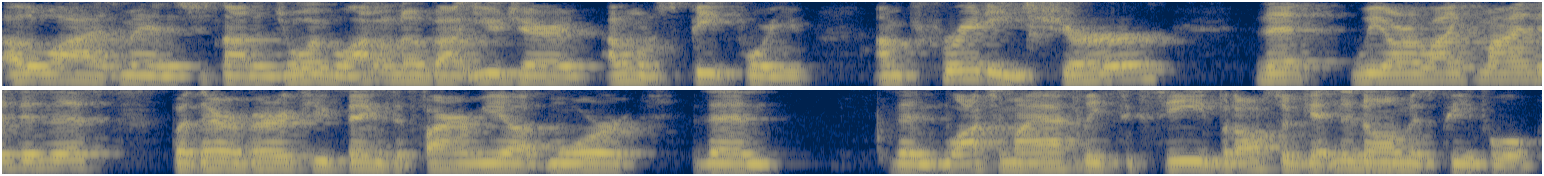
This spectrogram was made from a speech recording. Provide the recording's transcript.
Otherwise, man, it's just not enjoyable. I don't know about you, Jared. I don't want to speak for you. I'm pretty sure that we are like minded in this, but there are very few things that fire me up more than than watching my athletes succeed, but also getting to know them as people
